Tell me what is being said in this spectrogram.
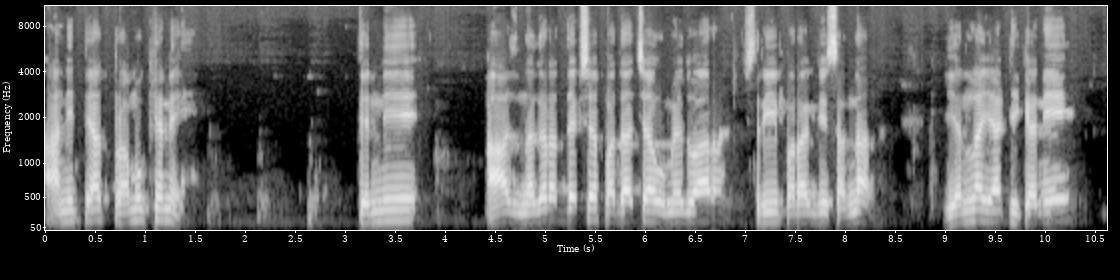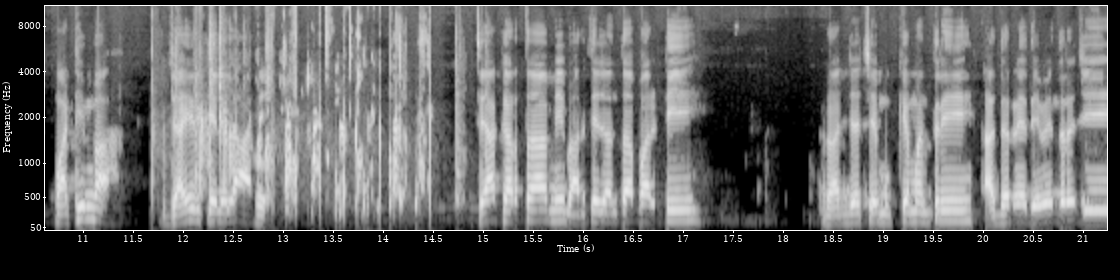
आणि त्यात प्रामुख्याने त्यांनी आज नगराध्यक्ष पदाच्या उमेदवार श्री परागजी संधान यांना या ठिकाणी पाठिंबा जाहीर केलेला आहे. त्याकरता मी भारतीय जनता पार्टी राज्याचे मुख्यमंत्री आदरणीय देवेंद्रजी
